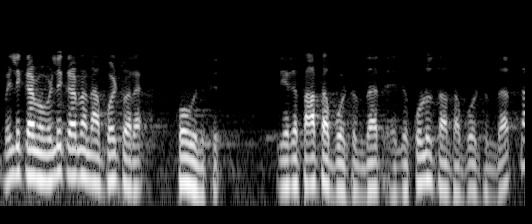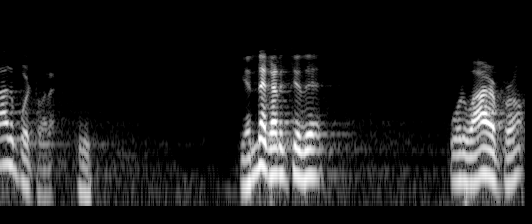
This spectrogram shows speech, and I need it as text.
வெள்ளிக்கிழமை வெள்ளிக்கிழமை நான் போயிட்டு வரேன் கோவிலுக்கு எங்கள் தாத்தா போட்டிருந்தார் எங்கள் குழு தாத்தா போட்டிருந்தார் நானும் போயிட்டு வரேன் ம். என்ன கிடைச்சது ஒரு வாழைப்பழம்.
